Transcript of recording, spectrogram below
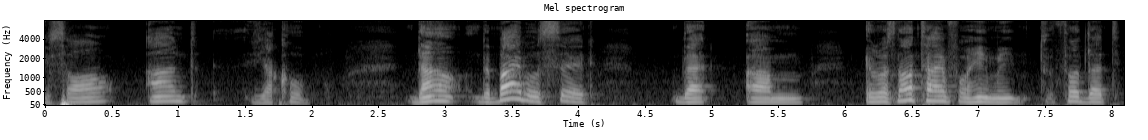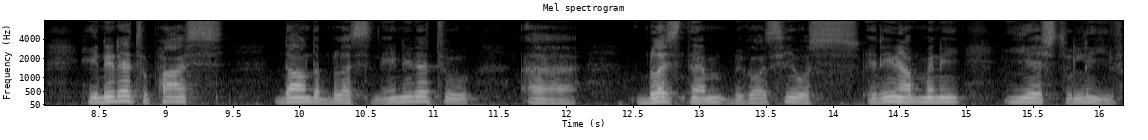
Esau and Jacob. Now, the Bible said that um, it was not time for him. He thought that he needed to pass down the blessing. He needed to uh, bless them because he was he didn't have many years to live.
